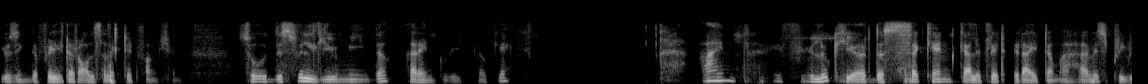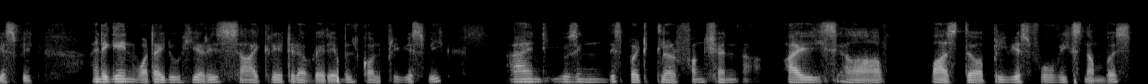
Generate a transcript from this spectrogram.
using the filter all selected function. So this will give me the current week, okay? And if you look here, the second calculated item I have is previous week. And again, what I do here is I created a variable called previous week. And using this particular function, I uh, pass the previous four weeks numbers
